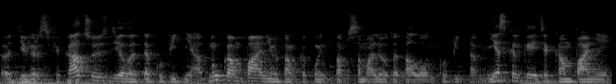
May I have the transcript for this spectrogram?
э, диверсификацию сделать, да, купить не одну компанию, там какой-нибудь там самолет, эталон, купить там несколько этих компаний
